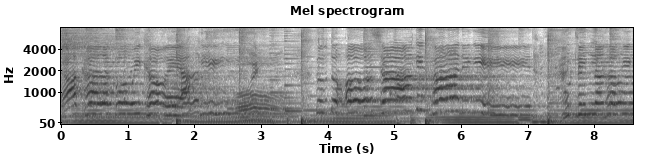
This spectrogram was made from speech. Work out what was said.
Akala ko ikaw ay aking Oh. Totoo sa aking paningin At biglang ang ika'y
